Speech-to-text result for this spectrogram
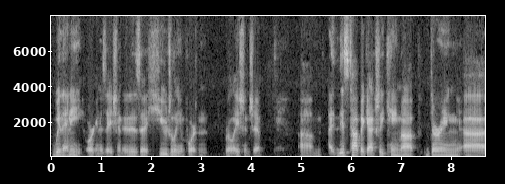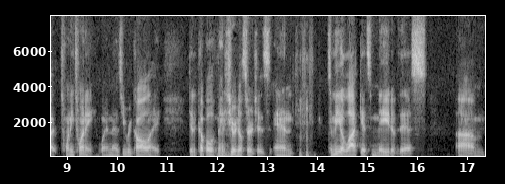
with any organization. It is a hugely important relationship. Um, I, this topic actually came up during uh, 2020 when, as you recall, I did a couple of managerial searches. And to me, a lot gets made of this. Um,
